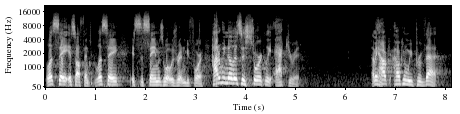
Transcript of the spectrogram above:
Let's say it's authentic. Let's say it's the same as what was written before. How do we know this is historically accurate? I mean, how, how can we prove that?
